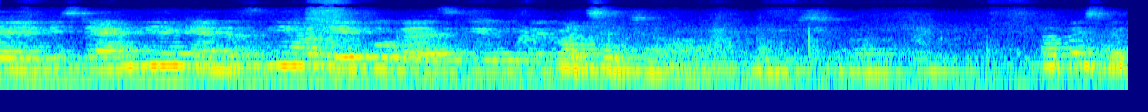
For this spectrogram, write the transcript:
है कि स्टैंड भी है कैंडल्स भी हैं और एक वो गैस बड़े बड़े। अच्छा अच्छा। आप इसमें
